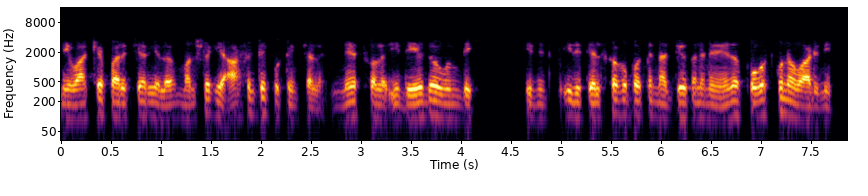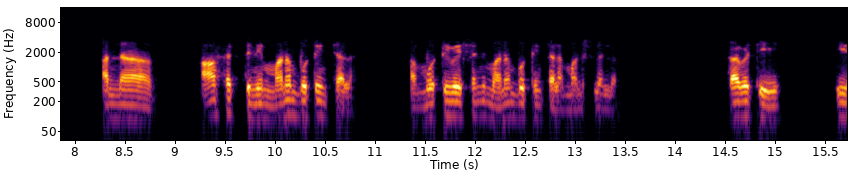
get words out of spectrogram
నీ వాక్య పరిచర్యలో మనుషులకి ఆసక్తి పుట్టించాలి. నేర్చుకోవాలి. ఇది ఏదో ఉంది. ఇది ఇది తెలుసుకోకపోతే నా జీవితంలో నేను ఏదో పోగొట్టుకున్న వాడిని అన్న ఆసక్తిని మనం పుట్టించాల. ఆ మోటివేషన్ని మనం పుట్టించాల మనుషులలో. కాబట్టి ఈ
